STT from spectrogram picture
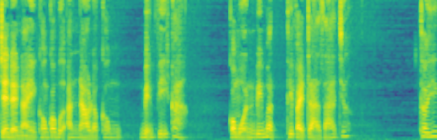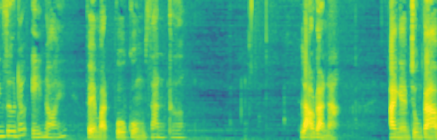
Trên đời này không có bữa ăn nào là không miễn phí cả. Có muốn bí mật thì phải trả giá chứ. Thời hình dư đắc ý nói, vẻ mặt vô cùng gian thương. Lão đoàn à, anh em chúng ta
